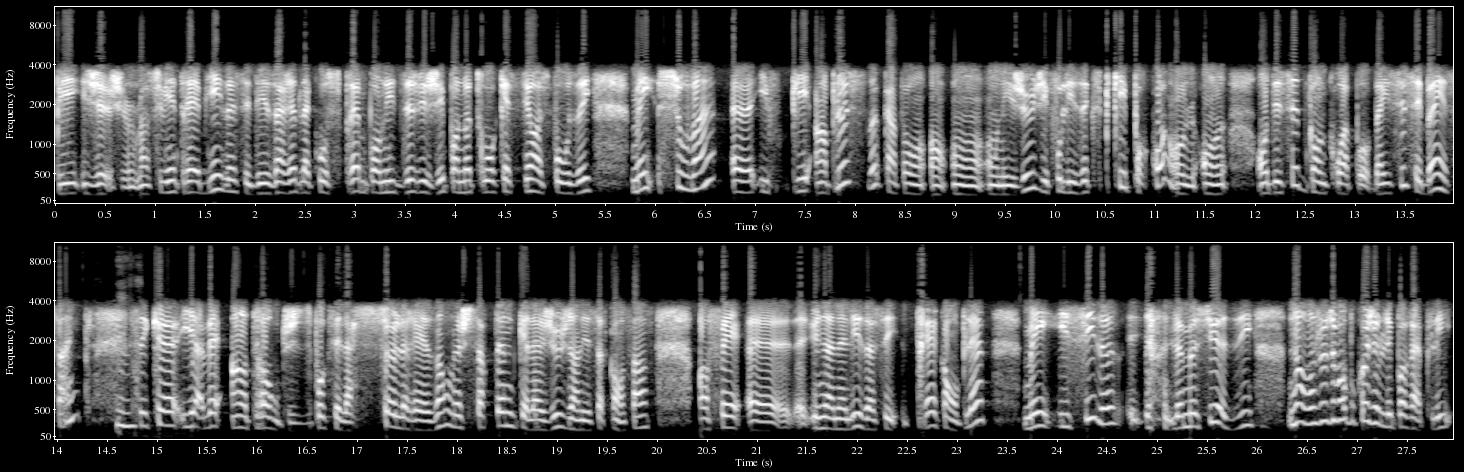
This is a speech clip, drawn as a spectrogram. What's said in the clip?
Puis je, je m'en souviens très bien, là, c'est des arrêts de la Cour suprême, pour on est dirigé, puis on a trois questions à se poser. Mais souvent, euh, il, puis en plus, là, quand on, on, on, est juge, il faut les expliquer pourquoi on, on, on décide qu'on ne croit pas. Ben ici, c'est bien simple. Mm. C'est qu'il y avait, entre autres, je dis pas que c'est la seule raison, là, je suis certaine que la juge, dans les circonstances, a fait euh, une analyse assez très complète. Mais ici, là, le monsieur a dit non, je ne sais pas pourquoi je ne l'ai pas rappelé.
